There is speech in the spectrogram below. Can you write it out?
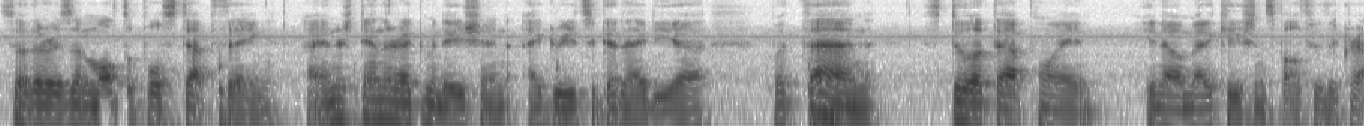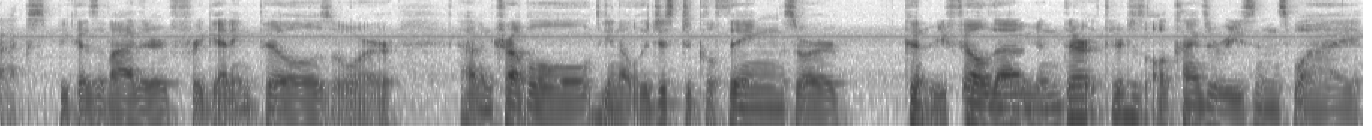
So there is a multiple step thing. I understand the recommendation, I agree it's a good idea, but then still at that point, you know, medications fall through the cracks because of either forgetting pills or having trouble, you know, logistical things or couldn't refill them, and there there are just all kinds of reasons why,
